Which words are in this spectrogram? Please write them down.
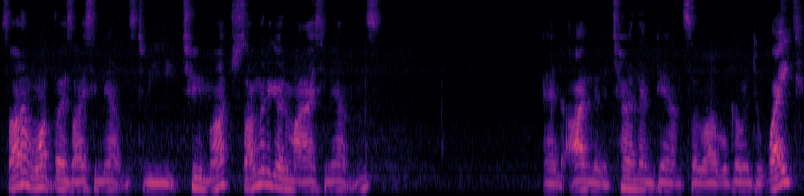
So I don't want those icy mountains to be too much, so I'm going to go to my icy mountains and I'm going to turn them down. So I will go into weight,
